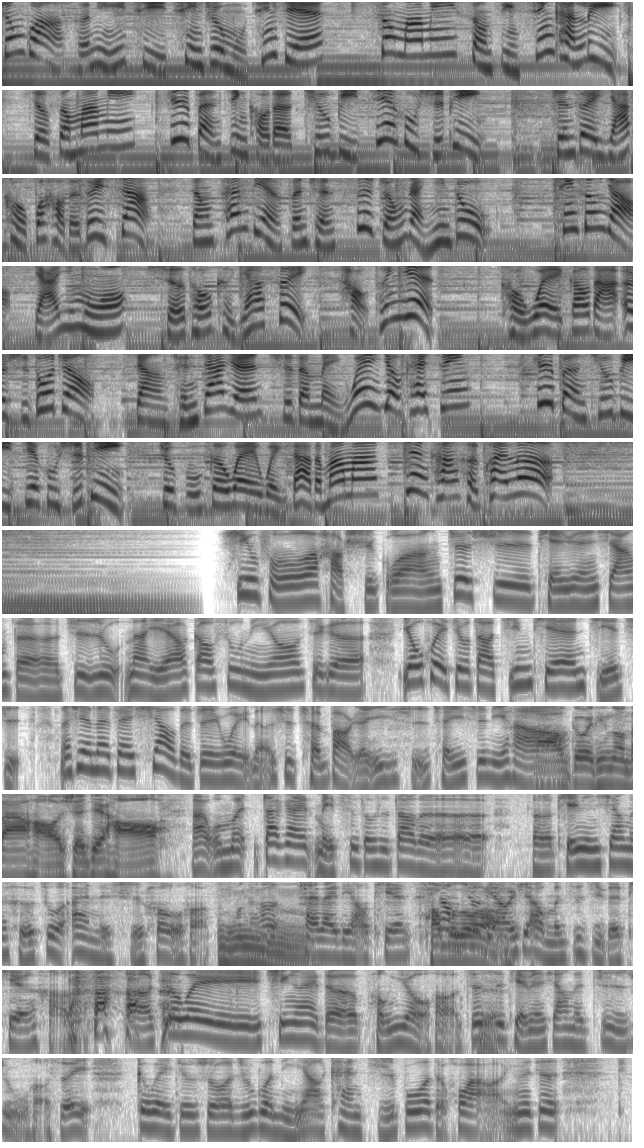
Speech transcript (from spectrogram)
中广和你一起庆祝母亲节，送妈咪送进心坎里，就送妈咪日本进口的 Q B 戒护食品。针对牙口不好的对象，将餐点分成四种软硬度：轻松咬、牙龈磨、舌头可压碎、好吞咽，口味高达二十多种，让全家人吃得美味又开心。日本 Q B 戒护食品，祝福各位伟大的妈妈健康和快乐。幸福好时光，这是田园香的置入。那也要告诉你哦，这个优惠就到今天截止。那现在在笑的这一位呢，是陈宝仁医师。陈医师你好，好，各位听众大家好，学姐好。啊，我们大概每次都是到了。呃，田园香的合作案的时候哈，然后才来聊天，那我们就聊一下我们自己的天好了。啊，各位亲爱的朋友哈，这是田园香的置入哈，所以各位就是说，如果你要看直播的话啊，因为这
